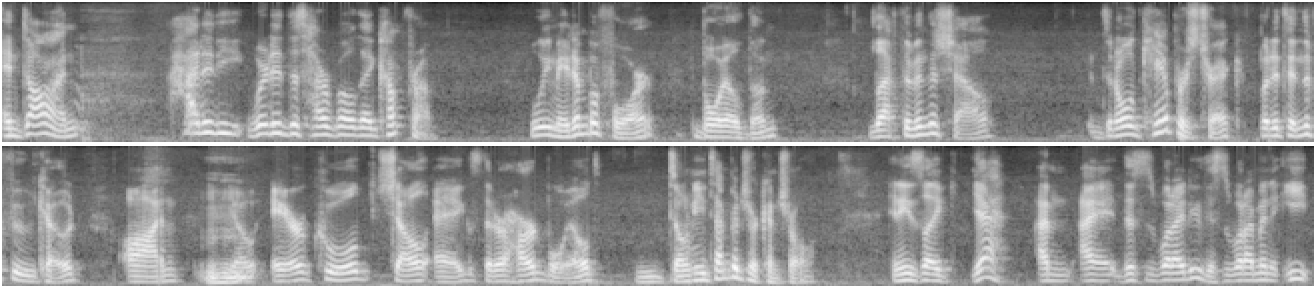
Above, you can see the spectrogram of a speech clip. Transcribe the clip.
And Don, how did he? Where did this hard boiled egg come from? Well, he made them before, boiled them, left them in the shell. It's an old camper's trick, but it's in the food code on you know air cooled shell eggs that are hard boiled, don't need temperature control. And he's like, yeah, I'm I this is what I do. This is what I'm going to eat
